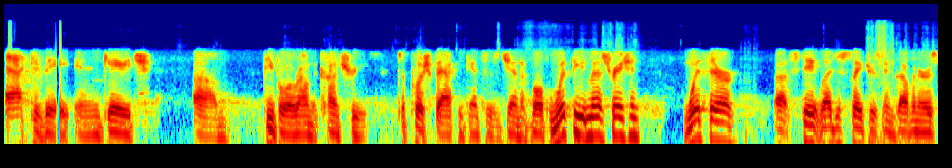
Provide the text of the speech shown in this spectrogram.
activate and engage um, people around the country to push back against this agenda, both with the administration, with their uh, state legislatures and governors,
